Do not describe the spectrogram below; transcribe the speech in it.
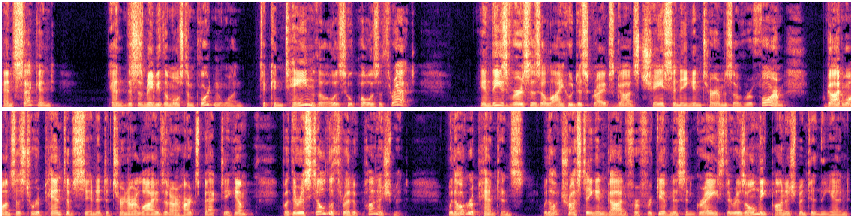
And second, and this is maybe the most important one, to contain those who pose a threat. In these verses, Elihu describes God's chastening in terms of reform. God wants us to repent of sin and to turn our lives and our hearts back to Him. But there is still the threat of punishment. Without repentance, without trusting in God for forgiveness and grace, there is only punishment in the end,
